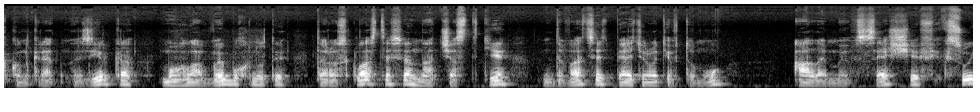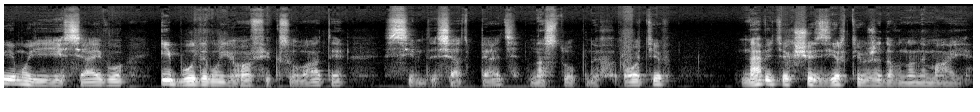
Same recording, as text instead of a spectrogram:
конкретна зірка могла вибухнути та розкластися на частки 25 років тому, але ми все ще фіксуємо її сяйво і будемо його фіксувати 75 наступних років, навіть якщо зірки вже давно немає.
